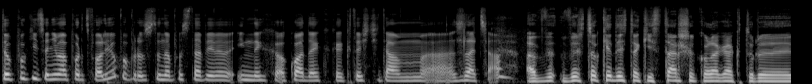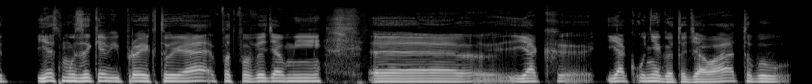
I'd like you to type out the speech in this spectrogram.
To póki co nie ma portfolio, po prostu na podstawie innych okładek ktoś ci tam e, zleca. A w, wiesz co, kiedyś taki starszy kolega, który jest muzykiem i projektuje, podpowiedział mi, e, jak, jak u niego to działa. To był,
